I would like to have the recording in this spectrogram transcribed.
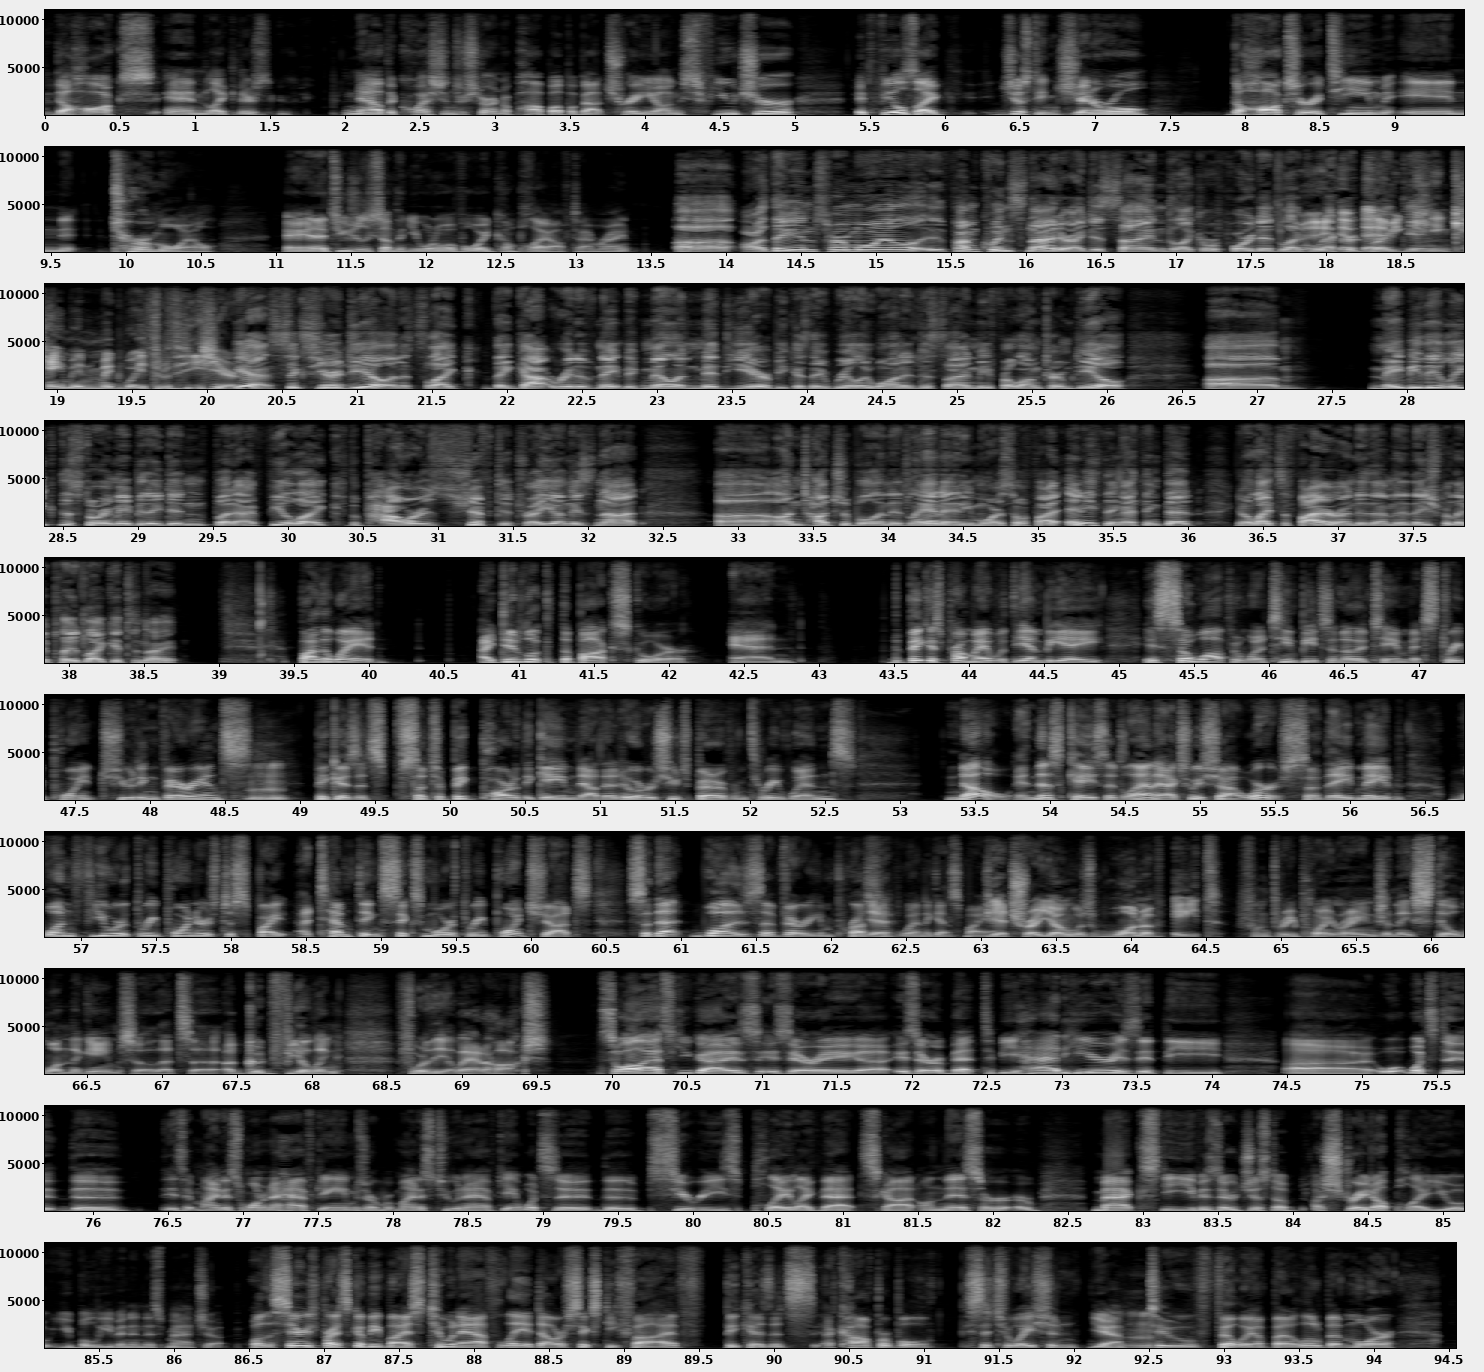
the Hawks and like there's now the questions are starting to pop up about Trae Young's future. It feels like just in general, the Hawks are a team in turmoil, and that's usually something you want to avoid come playoff time, right? Uh, are they in turmoil? If I'm Quin Snyder, I just signed like a reported like record Yeah, he- He breaking. came in midway through the year. Yeah, six year deal. And it's like they got rid of Nate McMillan mid year because they really wanted to sign me for a long term deal. Um, maybe they leaked the story, maybe they didn't, but I feel like the powers shifted. Trae Young is not uh, untouchable in Atlanta anymore. So if I, anything, I think that you know lights a fire under them. They they played like it tonight. By the way, I did look at the box score, and the biggest problem I have with the NBA is so often when a team beats another team, it's three point shooting variance because it's such a big part of the game now that whoever shoots better from three wins. No, in this case, Atlanta actually shot worse. So they made one fewer three pointers despite attempting six more three point shots. So that was a very impressive Yeah. win against Miami. Yeah, Trae Young was one of eight from three point range, and they still won the game. So that's a, a good feeling for the Atlanta Hawks. So I'll ask you guys: Is there a uh, is there a bet to be had here? Is it the uh, what's the the is it minus one and a half games or minus two and a half game? What's the the series play like that, Scott? On this or, or Mac, Steve? Is there just a, a straight up play you you believe in in this matchup? Well, the series price is going to be minus two and a half, lay a dollar sixty-five because it's a comparable situation Yeah. to filling up, but a little bit more.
